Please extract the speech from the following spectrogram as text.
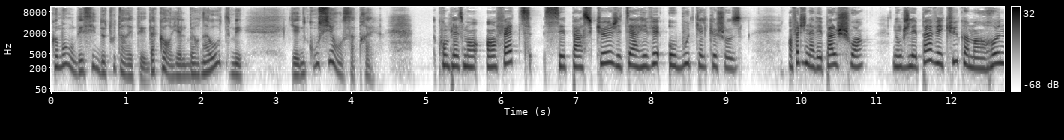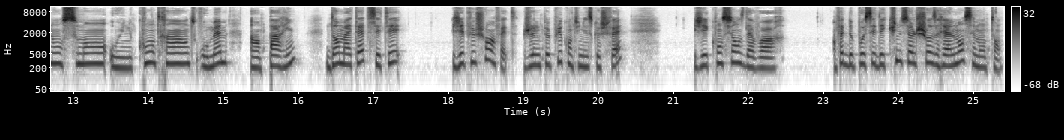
Comment on décide de tout arrêter? D'accord, il y a le burn-out, mais il y a une conscience après. Complètement. En fait, c'est parce que j'étais arrivée au bout de quelque chose. En fait, je n'avais pas le choix. Donc, je l'ai pas vécu comme un renoncement ou une contrainte ou même un pari. Dans ma tête, c'était j'ai plus le choix en fait. Je ne peux plus continuer ce que je fais. J'ai conscience d'avoir, en fait, de posséder qu'une seule chose réellement, c'est mon temps.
